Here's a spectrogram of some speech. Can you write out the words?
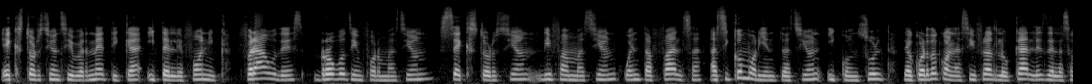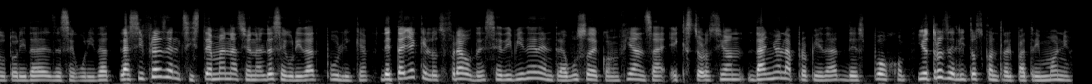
extorsión cibernética y telefónica, fraudes, robos de información, sextorsión, difamación, cuenta falsa, así como orientación y consulta, de acuerdo con las cifras locales de las autoridades de seguridad. Las cifras del Sistema Nacional de Seguridad Pública detalla que los fraudes se dividen entre abuso de confianza, extorsión, daño a la propiedad, despojo y otros delitos contra el patrimonio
